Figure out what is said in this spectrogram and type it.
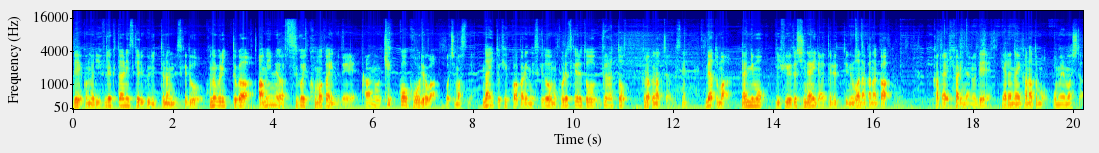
でこのリフレクターにつけるグリッドなんですけどこのグリッドが網目がすごい細かいのであの結構光量が落ちますね。ないと結構明るいんですけどもうこれつけるとぐーっと暗くなっちゃうんですね。であとまあ何にもディフューズしないで当てるっていうのはなかなか硬い光なのでやらないかなとも思いました。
